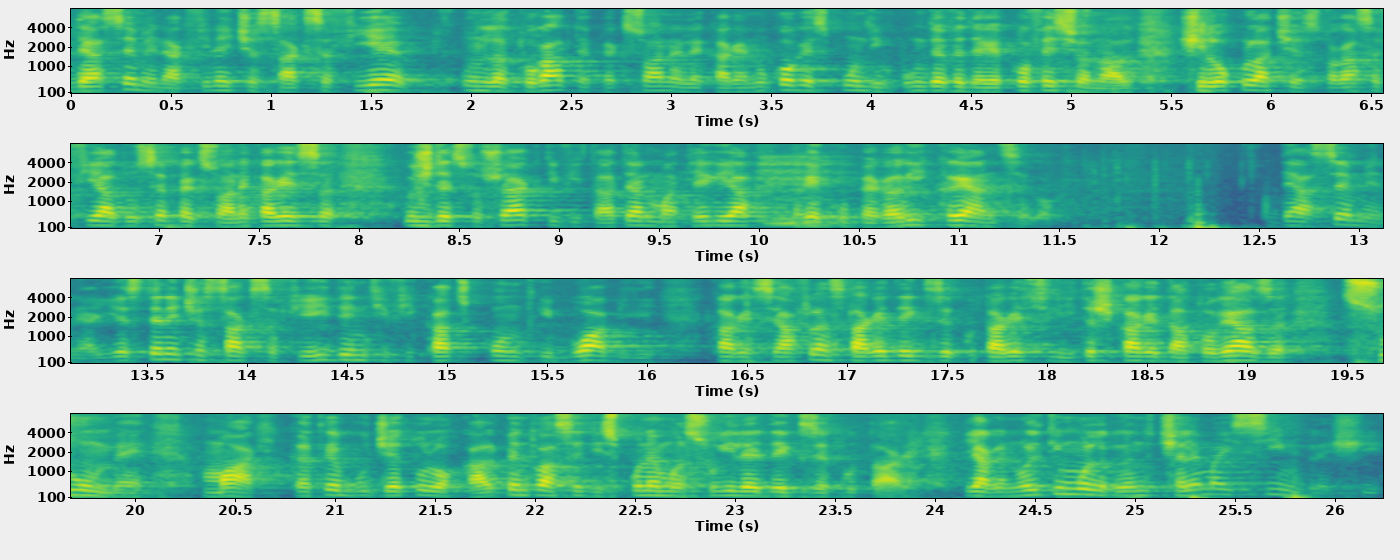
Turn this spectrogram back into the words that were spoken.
De asemenea, ar fi necesar să fie înlăturate persoanele care nu corespund din punct de vedere profesional și în locul acestora să fie aduse persoane care să își desfășoare activitatea în materia recuperării creanțelor. De asemenea, este necesar să fie identificați contribuabilii care se află în stare de executare silită și care datorează sume mari către bugetul local pentru a se dispune măsurile de executare. Iar în ultimul rând, cele mai simple și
